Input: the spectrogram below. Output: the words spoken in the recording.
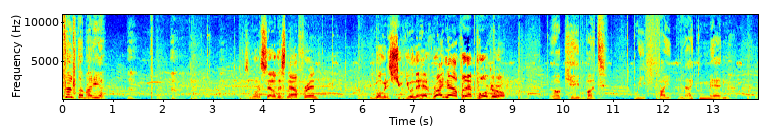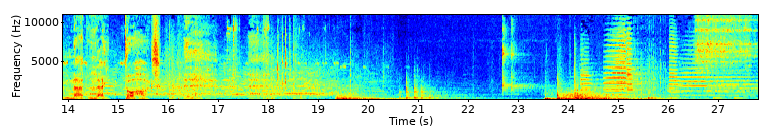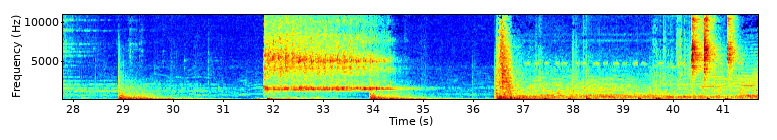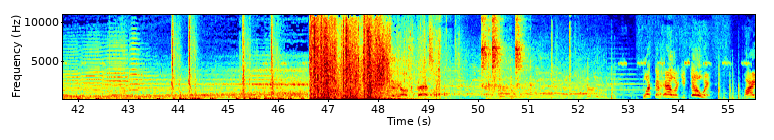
Santa Maria. So you want to settle this now, friend? Or you want me to shoot you in the head right now for that poor girl? Okay, but we fight like men, not like dogs.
